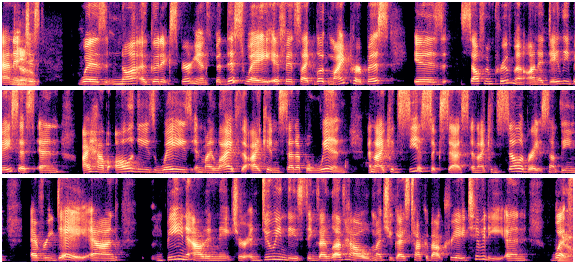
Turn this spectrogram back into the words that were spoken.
and it yeah. just was not a good experience but this way if it's like look my purpose is self improvement on a daily basis and i have all of these ways in my life that i can set up a win and i could see a success and i can celebrate something every day and being out in nature and doing these things. I love how much you guys talk about creativity and what yeah.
